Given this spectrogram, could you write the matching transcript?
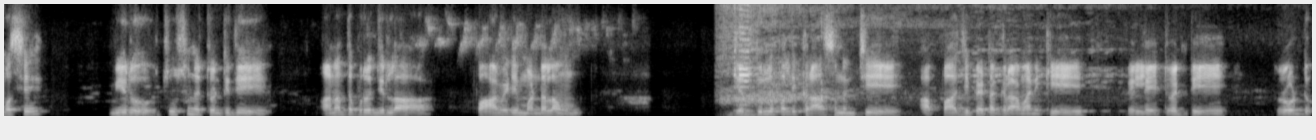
నమస్తే మీరు చూస్తున్నటువంటిది అనంతపురం జిల్లా పామిడి మండలం జద్దులపల్లి క్రాస్ నుంచి అప్పాజిపేట గ్రామానికి వెళ్ళేటువంటి రోడ్డు.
